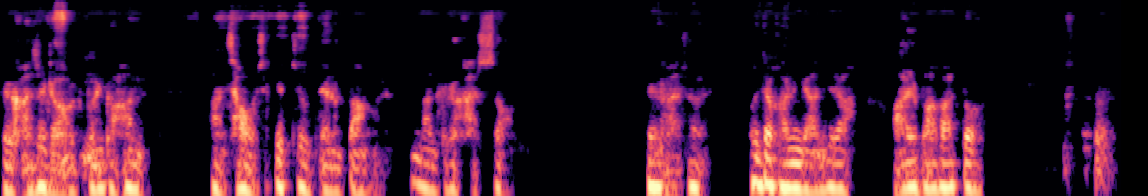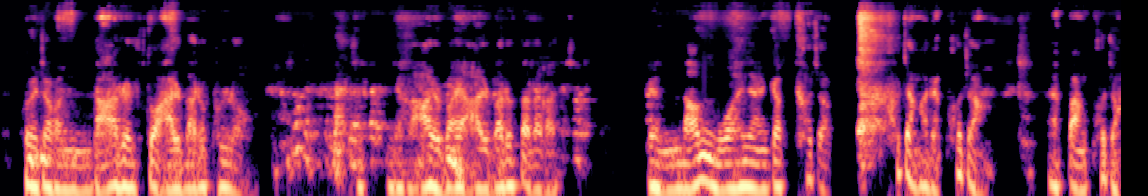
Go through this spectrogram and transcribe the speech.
그래 가서 이렇게 보니까 한, 한 4, 50개쯤 되는 빵을 만들어 갔어. 그래 가서 혼자 가는 게 아니라 알바가 또, 그 여자가 나를 또 알바로 불러. 내가 알바에 알바로 따라갔지. 난 뭐 하냐니까 표정, 포장하래, 포장. 빵 포장.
